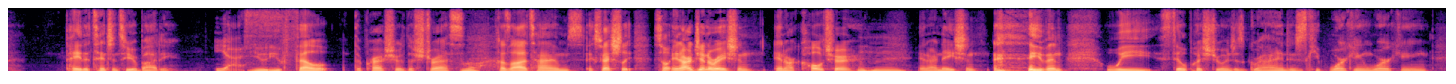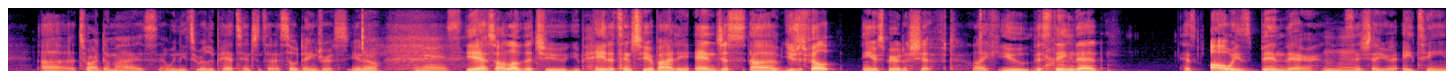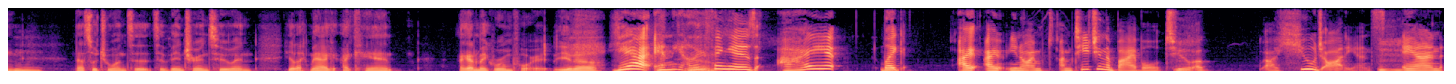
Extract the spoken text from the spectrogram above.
paid attention to your body. Yes. You you felt the pressure, the stress, because a lot of times, especially so in our generation, in our culture, Mm-hmm. in our nation, even we still push through and just grind and just keep working, working. Uh, to our demise, and we need to really pay attention to that. It's so dangerous, you know. it is. Yeah, so I love that you you paid attention to your body and just uh, you just felt in your spirit a shift, like you this thing that has always been there Mm-hmm. since you said you're 18. That's what you want to to venture into, and you're like, man, I, I can't. I got to make room for it, you know. Yeah, and the other thing is I like I I you know, I'm I'm teaching the Bible to Mm-hmm. a a huge audience and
